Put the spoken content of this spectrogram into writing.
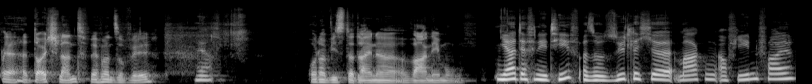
äh, Deutschland, wenn man so will. Ja. Oder wie ist da deine Wahrnehmung? Ja, definitiv. Also südliche Marken auf jeden Fall.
